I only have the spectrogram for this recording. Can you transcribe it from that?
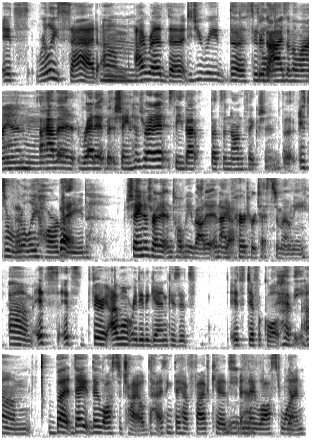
it's really sad. Um, I read the. Did you read the through, Mm. Through the, the Eyes of a Lion, Mm-hmm. I haven't read it, but Shane has read it. See that that's a nonfiction book. It's a really hard But- read. Shane has read it and told me about it, and Yeah. I've heard her testimony. Um, it's it's very. I won't read it again because it's it's difficult, Heavy. Um, but they they lost a child. I think they have five kids, and they lost one.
